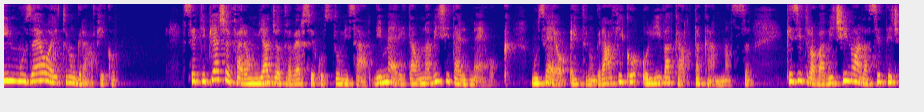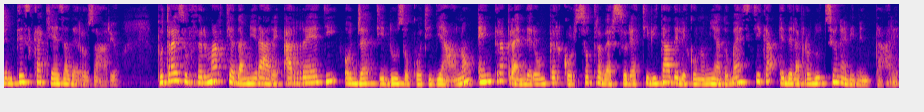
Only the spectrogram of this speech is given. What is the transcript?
Il Museo Etnografico. Se ti piace fare un viaggio attraverso i costumi sardi, merita una visita al MEOC, Museo Etnografico Oliva Carta Cannas, che si trova vicino alla settecentesca chiesa del Rosario. Potrai soffermarti ad ammirare arredi, oggetti d'uso quotidiano e intraprendere un percorso attraverso le attività dell'economia domestica e della produzione alimentare.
